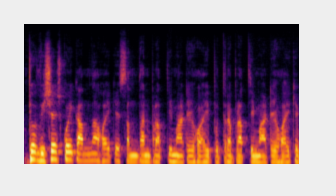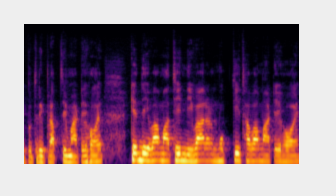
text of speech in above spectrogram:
જો વિશેષ કોઈ કામના હોય કે સંતાન પ્રાપ્તિ માટે હોય, પુત્ર પ્રાપ્તિ માટે હોય કે પુત્રી પ્રાપ્તિ માટે હોય, કે દેવામાંથી નિવારણ મુક્તિ થવા માટે હોય,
